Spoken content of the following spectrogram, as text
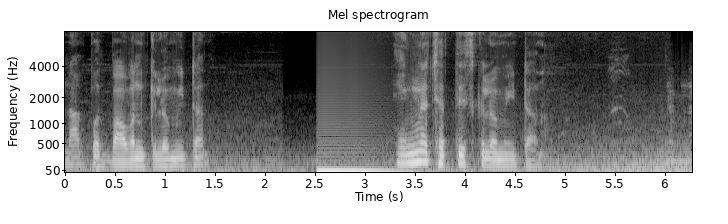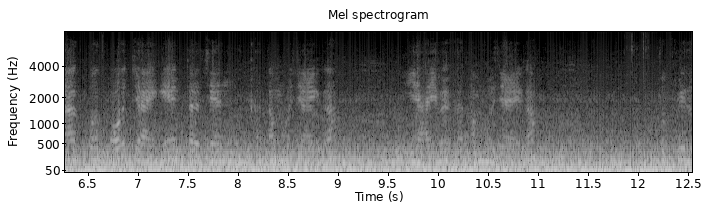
नागपुर बावन किलोमीटर, हिंगना छत्तीस किलोमीटर जब नागपुर पहुँच जाएँगे इंटरचेंज खत्म हो जाएगा ये हाईवे खत्म हो जाएगा तो फिर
